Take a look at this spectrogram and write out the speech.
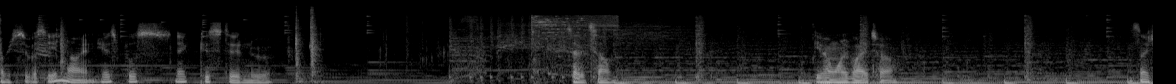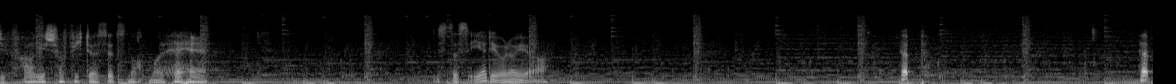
Habe ich das übersehen? Nein, hier ist bloß eine Kiste. Nö. Seltsam. Gehen wir mal weiter. Jetzt ist die Frage, schaffe ich das jetzt nochmal? Hehe. ist das Erde, oder? Ja. Hep. Hep.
